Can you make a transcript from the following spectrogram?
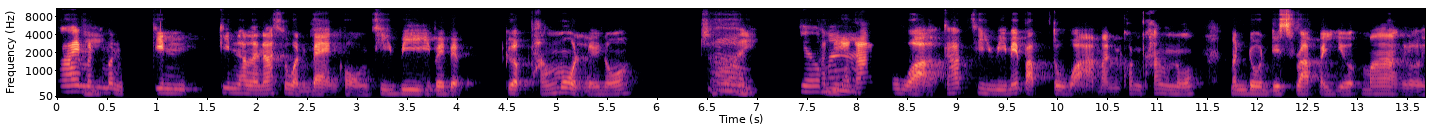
ใช่จมัรินงมันกินกินอะไรนะ ส่วนแบ่งของทีวีไปแบบเกือบทั้งหมดเลยเนาะใชเออ่เยอะอันมาเนี้ยก น่ากลัว ถ้าทีวีไม่ปรับตัวอะมันค่อนข้างเนาะมันโดน disrupt ไปเยอะมากเลย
